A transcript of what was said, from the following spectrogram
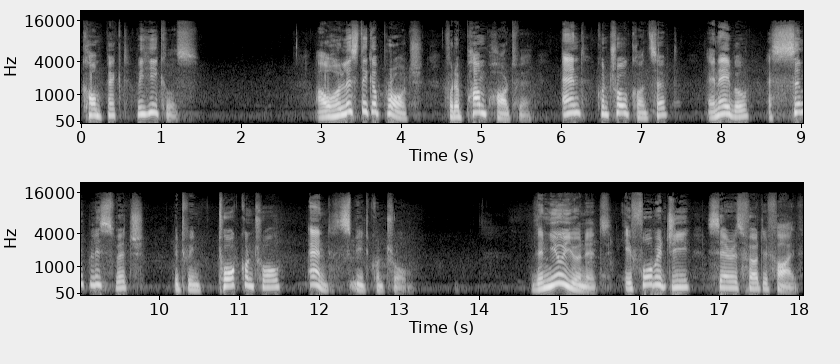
compact vehicles. Our holistic approach for the pump hardware and control concept enable a simply switch between torque control and speed control. The new unit, A4VG Series 35,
